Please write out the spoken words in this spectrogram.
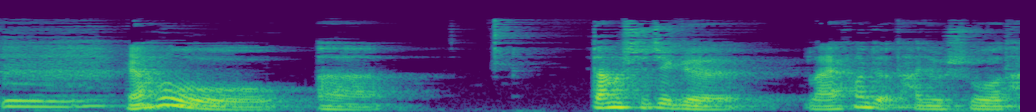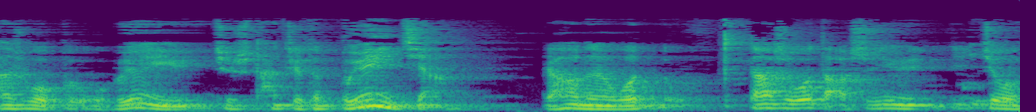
嗯，然后呃，当时这个来访者他就说，他说我不我不愿意，就是他觉得不愿意讲。然后呢，我当时我导师因为就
